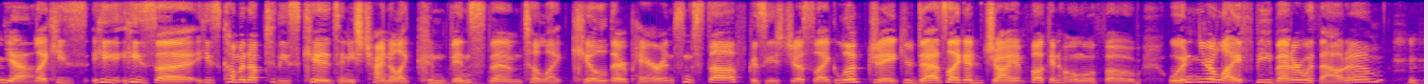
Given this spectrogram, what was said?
Yeah. Like he's he he's uh he's coming up to these kids and he's trying to like convince them to like kill their parents and stuff cuz he's just like, "Look, Jake, your dad's like a giant fucking homophobe. Wouldn't your life be better without him?"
